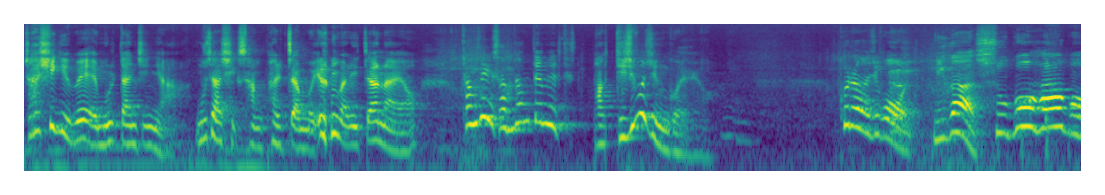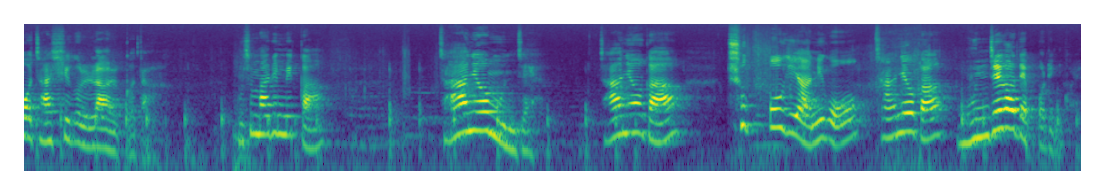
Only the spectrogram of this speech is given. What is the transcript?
자식이 왜 애물단지냐? 무자식 상팔자 뭐 이런 말 있잖아요. 창세기 3장 때문에 뒤집어진 거예요. 그래가지고 네가 수고하고 자식을 낳을 거다. 무슨 말입니까? 자녀 문제. 자녀가 축복이 아니고 자녀가 문제가 돼버린 거예요.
